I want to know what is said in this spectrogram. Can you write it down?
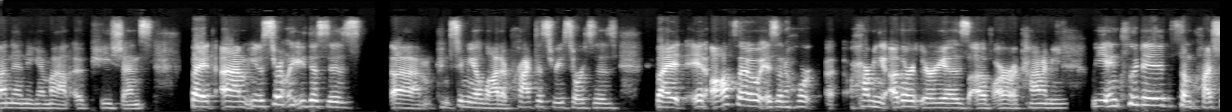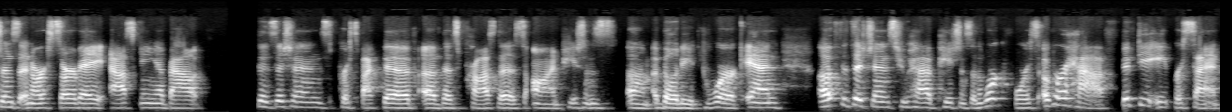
unending amount of patience. But um, you know certainly this is um, consuming a lot of practice resources, but it also is in harming other areas of our economy. We included some questions in our survey asking about physician's perspective of this process on patients' um, ability to work. And of physicians who have patients in the workforce, over half, 58%,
